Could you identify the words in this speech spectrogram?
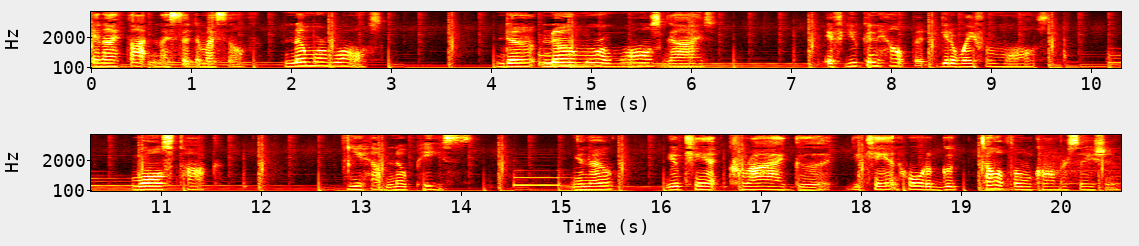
And I thought and I said to myself, no more walls. No, no more walls, guys. If you can help it, get away from walls. Walls talk. You have no peace. You know, you can't cry good. You can't hold a good telephone conversation.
